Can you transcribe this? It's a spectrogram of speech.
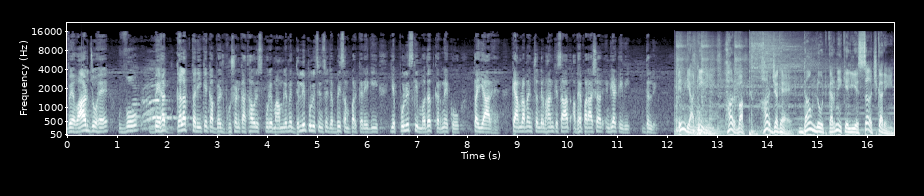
व्यवहार जो है, वो बेहद गलत तरीके का ब्रजभूषण का था और इस पूरे मामले में दिल्ली पुलिस इनसे जब भी संपर्क करेगी, ये पुलिस की मदद करने को तैयार है। कैमरामैन चंद्रभान के साथ Abhay Parashar, India TV, Delhi. India TV, हर वक्त, हर जगह। डाउनलोड करने के लिए सर्च करें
